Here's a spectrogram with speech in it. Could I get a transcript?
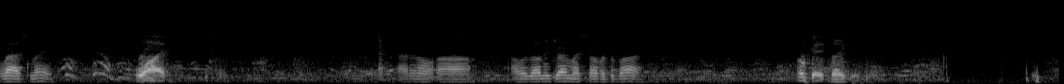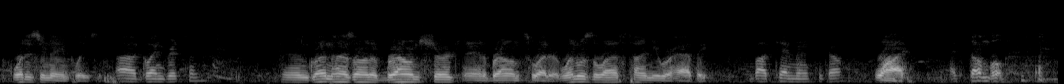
Last night. Why? I don't know. Uh, I was out enjoying myself at the bar. Okay. Thank you. What is your name, please? Uh, Glenn Gritson. And Glenn has on a brown shirt and a brown sweater. When was the last time you were happy? About ten minutes ago. Why? I stumbled.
